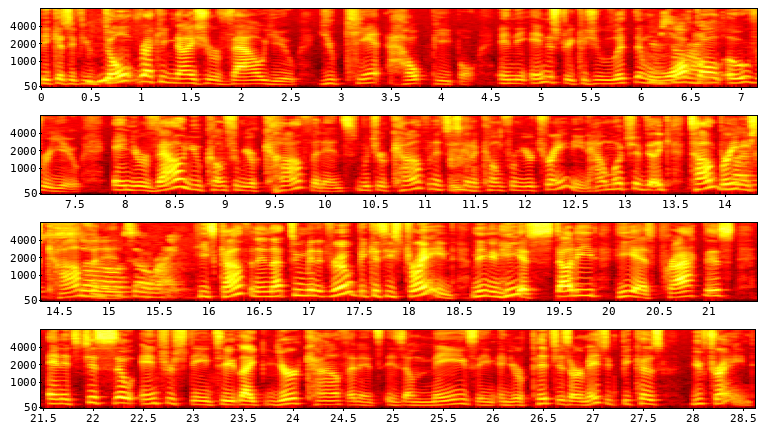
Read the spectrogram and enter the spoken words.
Because if you mm-hmm. don't recognize your value, you can't help people in the industry because you let them You're so walk right. all over you. And your value comes from your confidence, which your confidence is going to come from your training. How much of like Tom Brady's confident. So, so right. He's confident in that two minute drill because he's trained, meaning he has studied, he has practiced, and it's just so interesting to like your confidence is amazing and your pitches are amazing because you've trained.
